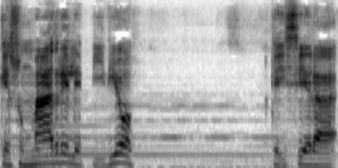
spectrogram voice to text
que su madre le pidió que hiciera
